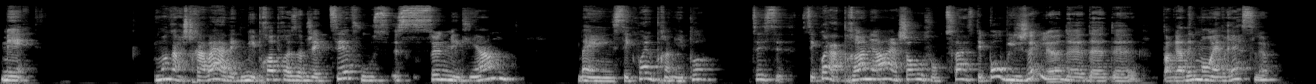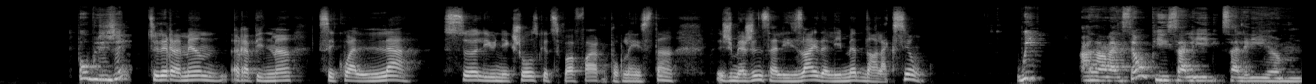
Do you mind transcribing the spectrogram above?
mais moi quand je travaille avec mes propres objectifs ou ceux de mes clientes, ben c'est quoi le premier pas? Tu sais, c'est quoi la première chose qu'il faut que tu fasses? T'es pas obligé là, de, de, de, de regarder le mont Everest. là. T'es pas obligé. Tu les ramènes rapidement. C'est quoi la seule et unique chose que tu vas faire pour l'instant. J'imagine que ça les aide à les mettre dans l'action. Oui, dans l'action, puis ça les, ça les, euh,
